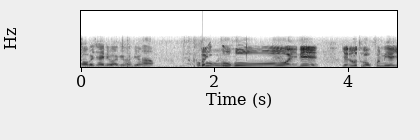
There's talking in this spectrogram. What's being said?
อ๋อไม่ใช่นี่หว่าเบ้คนเดียว อ้าว เฮ้ย โอ้โห นี่ อย่าดูถูกคนมีอายุ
